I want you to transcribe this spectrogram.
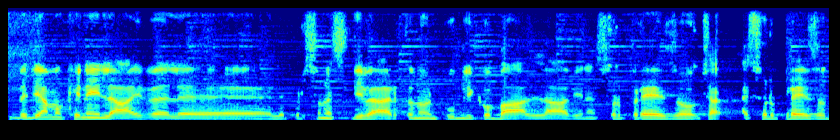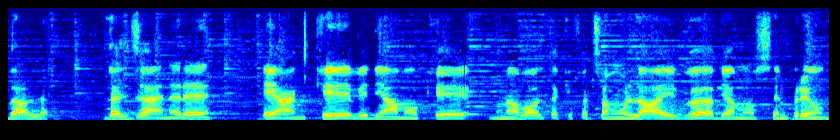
Vediamo che nei live le, le persone si divertono, il pubblico balla, viene sorpreso, cioè è sorpreso dal, dal genere e anche vediamo che una volta che facciamo un live abbiamo sempre un,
